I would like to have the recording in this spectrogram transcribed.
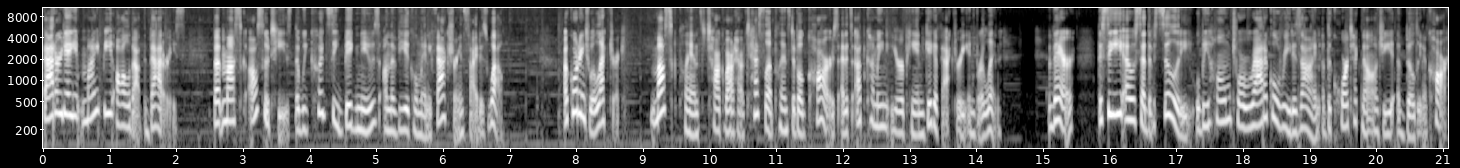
Battery Day might be all about the batteries, but Musk also teased that we could see big news on the vehicle manufacturing side as well. According to Electrek, Musk plans to talk about how Tesla plans to build cars at its upcoming European Gigafactory in Berlin. There, the CEO said the facility will be home to a radical redesign of the core technology of building a car.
